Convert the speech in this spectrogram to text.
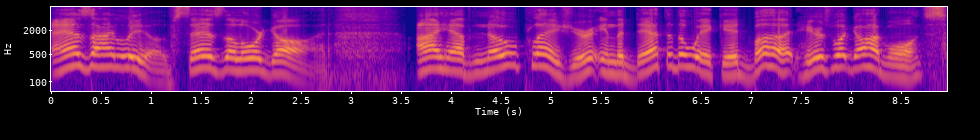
As I live, says the Lord God, I have no pleasure in the death of the wicked, but here's what God wants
